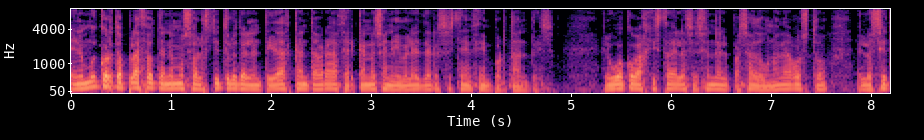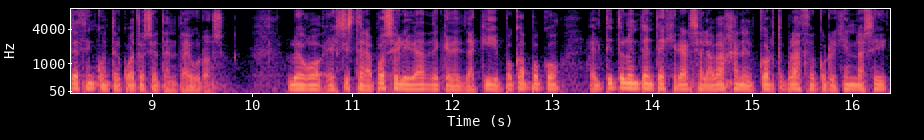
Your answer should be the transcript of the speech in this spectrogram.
En el muy corto plazo tenemos a los títulos de la entidad cántabra acercándose a niveles de resistencia importantes. El hueco bajista de la sesión del pasado 1 de agosto en los 7,5470 euros. Luego existe la posibilidad de que desde aquí, poco a poco, el título intente girarse a la baja en el corto plazo, corrigiendo así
